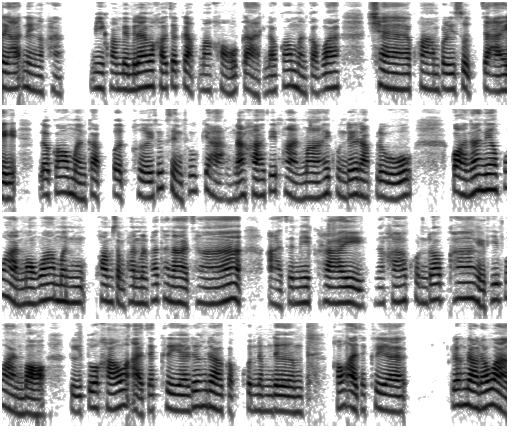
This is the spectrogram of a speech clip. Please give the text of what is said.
ระยะหนึ่งอะค่ะ มีความเป็นไปได้ว่าเขาจะกลับมาขอโอกาส แล้วก็เหมือนกับว่าแชร์ความบริสุทธิ์ใจ แล้วก็เหมือนกับเปิดเผยทุกสิ่งทุกอย่างนะคะ ที่ผ่านมาให้คุณได้รับรู้ ก่อนหน้านี้ผู้อ่านมองว่ามันความสัมพันธ์มันพัฒนาช้า อาจจะมีใครนะคะ คนรอบข้างอย่างที่ผู้อ่านบอก หรือตัวเขาอาจจะเคลียร์เรื่องราวกับคนเดิมๆเขาอาจจะเคลียร์ เรื่องราวระหว่าง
